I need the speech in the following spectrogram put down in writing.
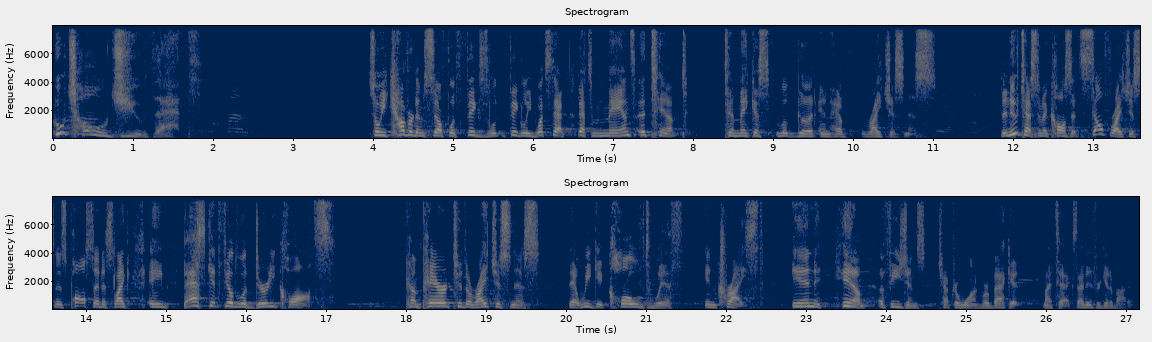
Who told you that? So he covered himself with figs, fig leaf. What's that? That's man's attempt to make us look good and have righteousness. The New Testament calls it self righteousness. Paul said it's like a basket filled with dirty cloths compared to the righteousness that we get clothed with in Christ. In Him, Ephesians chapter 1. We're back at my text. I didn't forget about it.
